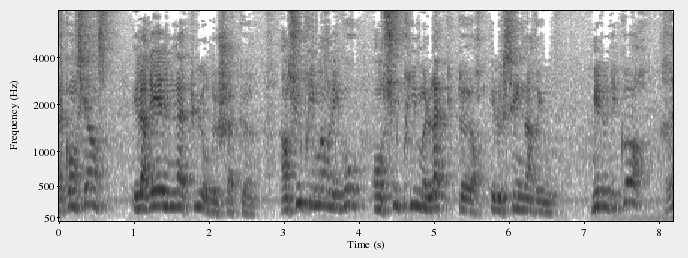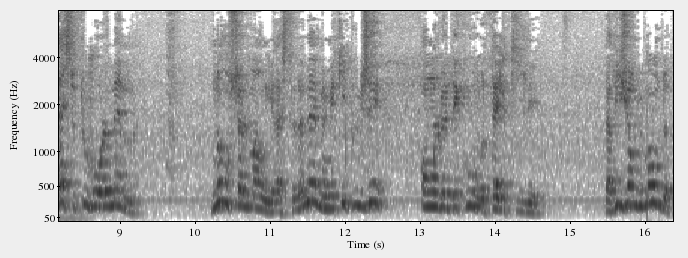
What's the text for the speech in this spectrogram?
La conscience est la réelle nature de chacun. En supprimant l'ego, on supprime l'acteur et le scénario. Mais le décor reste toujours le même non seulement il reste le même, mais qui plus est, on le découvre tel qu'il est. La vision du monde,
